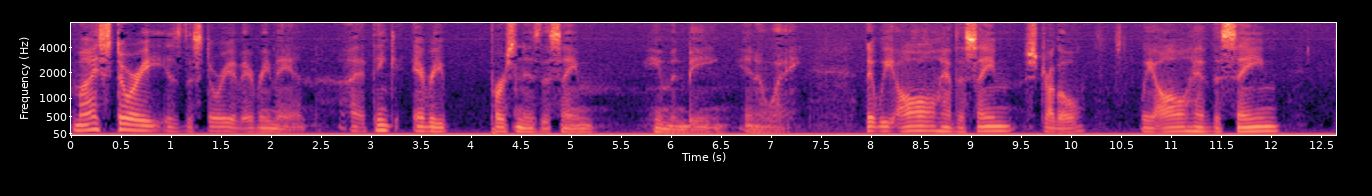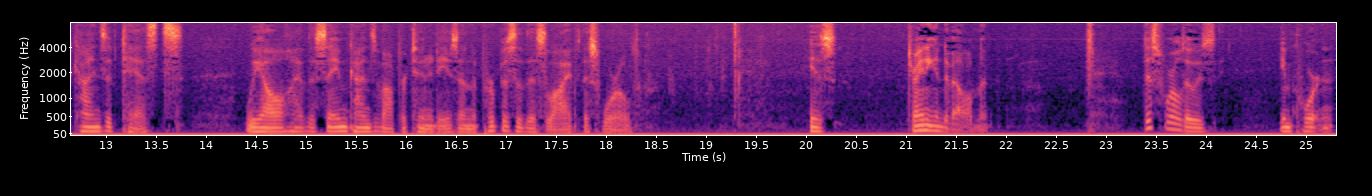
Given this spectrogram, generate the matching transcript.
my story is the story of every man. I think every person is the same human being in a way. That we all have the same struggle, we all have the same kinds of tests, we all have the same kinds of opportunities, and the purpose of this life, this world, is training and development. This world is important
